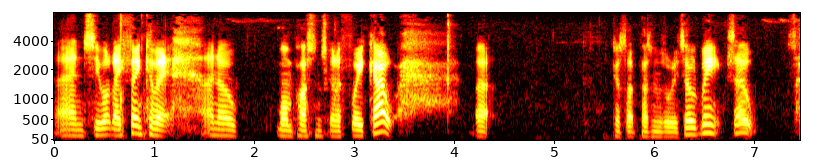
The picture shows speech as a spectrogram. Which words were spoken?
And see what they think of it. I know one person's to freak out. But because that person's already told me. So, so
